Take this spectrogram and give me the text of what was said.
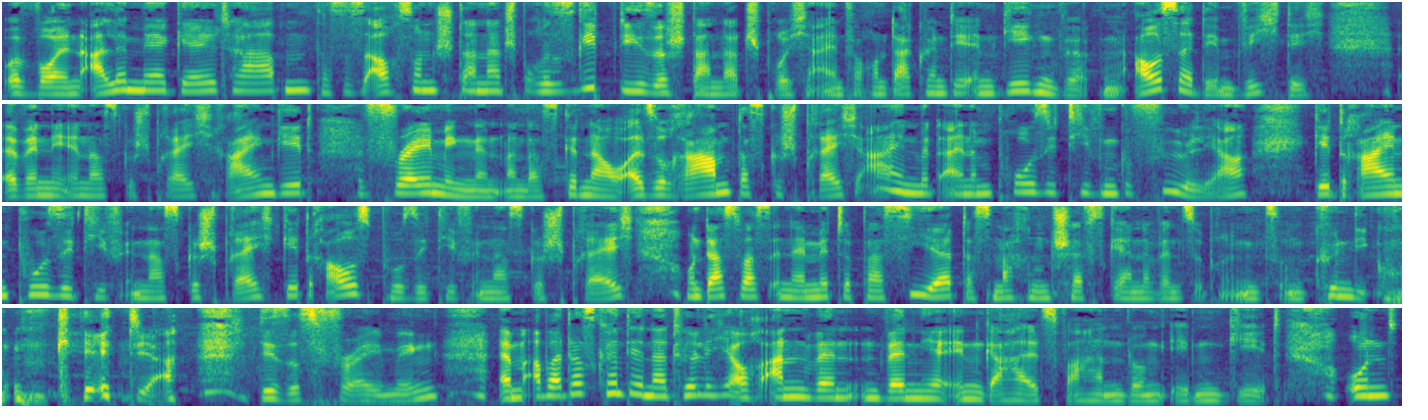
wollen alle mehr Geld haben. Das ist auch so ein Standardspruch. Es gibt diese Standardsprüche einfach und da könnt ihr entgegenwirken. Außerdem wichtig, äh, wenn ihr in das Gespräch reingeht, Framing nennt man das genau. Also rahmt das Gespräch ein mit einem positiven Gefühl, ja. Geht rein positiv in das Gespräch, geht raus positiv in das Gespräch und das, was in der Mitte passiert, das machen Chefs gerne, wenn es übrigens um Kündigungen geht, ja, dieses Framing. Ähm, aber das könnt ihr natürlich auch anwenden, wenn ihr in Gehaltsverhandlungen eben geht. Und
